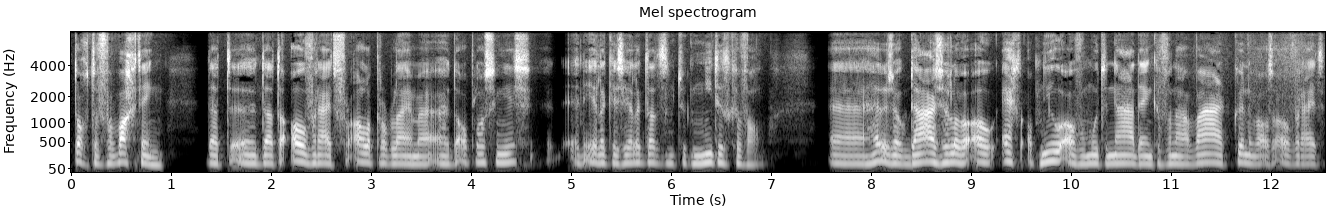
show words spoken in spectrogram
toch de verwachting dat, uh, dat de overheid voor alle problemen uh, de oplossing is. En eerlijk is eerlijk, dat is natuurlijk niet het geval. Hè, dus ook daar zullen we ook echt opnieuw over moeten nadenken van nou, waar kunnen we als overheid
